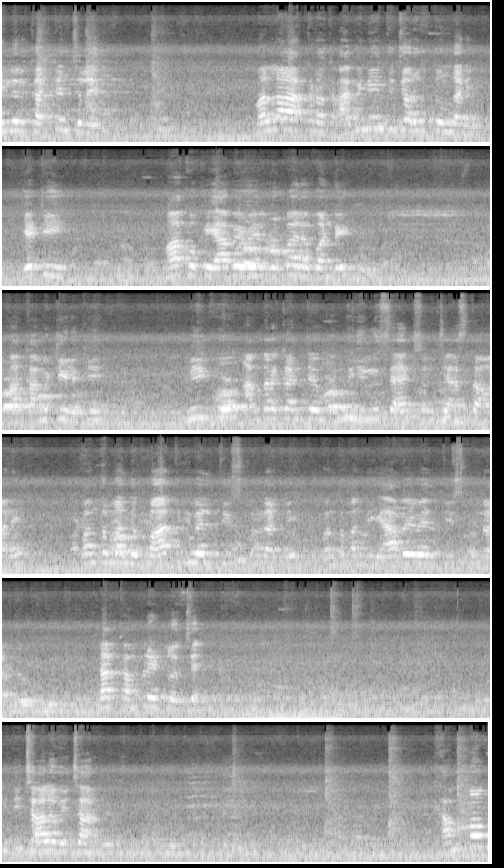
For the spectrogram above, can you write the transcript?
ఇల్లులు కట్టించలేదు. మళ్ళా అక్కడ ఒక అవినీతి జరుగుతుందని ఏంటి? మాకు ఒక యాభై వేల రూపాయలు ఇవ్వండి. మా కమిటీలకి మీకు అందరికంటే ముందు ఇల్లు శాంక్షన్ చేస్తామని కొంతమంది పాతిక వేలు తీసుకున్నట్టు కొంతమంది యాభై వేలు తీసుకున్నట్టు నాకు కంప్లైంట్లు వచ్చాయి. ఇది చాలా విచారం. ఖమ్మం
